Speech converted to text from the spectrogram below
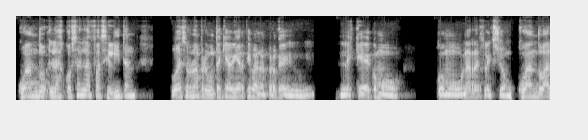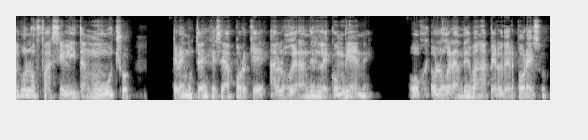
cuando las cosas las facilitan, voy a hacer una pregunta aquí abierta y bueno, espero que les quede como, como una reflexión. Cuando algo lo facilitan mucho, ¿creen ustedes que sea porque a los grandes le conviene? ¿O, los grandes van a perder por eso?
